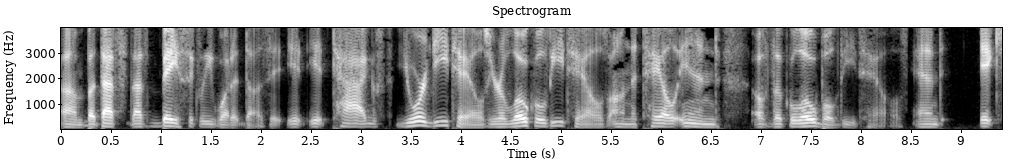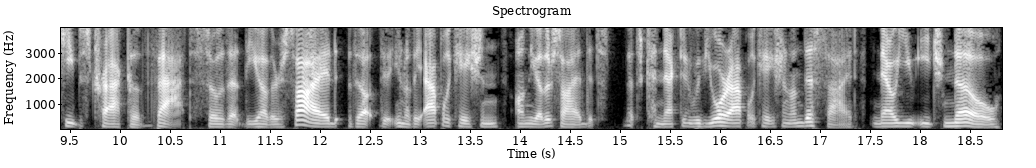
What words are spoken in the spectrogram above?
um, but that's that's basically what it does. It, it it tags your details, your local details, on the tail end of the global details, and it keeps track of that so that the other side the, the, you know the application on the other side that's that's connected with your application on this side now you each know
